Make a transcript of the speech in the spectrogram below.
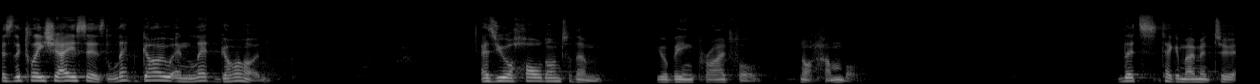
As the cliche says, let go and let God. As you hold on to them, you're being prideful, not humble let's take a moment to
